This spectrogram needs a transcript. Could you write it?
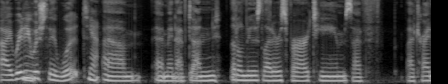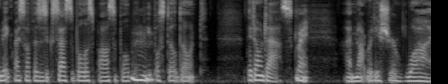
I really wish they would. Mm. Yeah. Um, I mean, I've done little newsletters for our teams. I've I try and make myself as accessible as possible, but people still don't. They don't ask. Mm-hmm. Right. I'm not really sure why.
